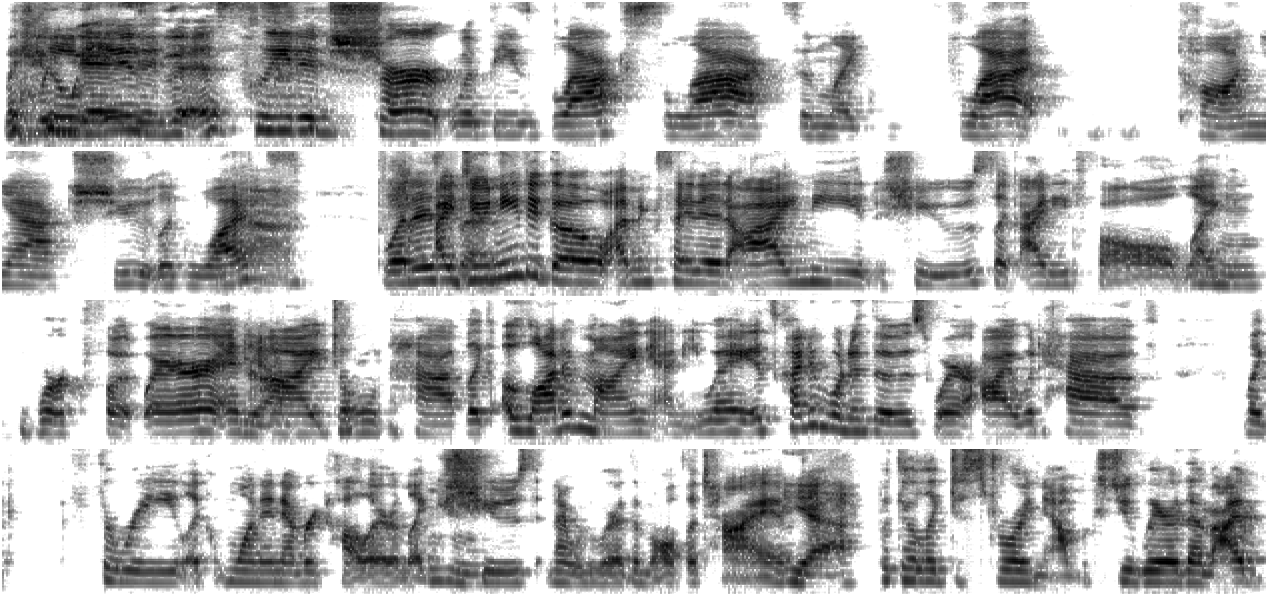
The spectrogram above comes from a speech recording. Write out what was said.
Like, who pleated- is this? pleated shirt with these black slacks and like flat cognac shoe. Like what? Yeah. What is I do need to go. I'm excited. I need shoes. Like I need fall like Mhm. work footwear and Yeah. I don't have like a lot of mine anyway. It's kind of one of those where I would have like three like one in every color like Mhm. shoes and I would wear them all the time. Yeah. But they're like destroyed now because you wear them. I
